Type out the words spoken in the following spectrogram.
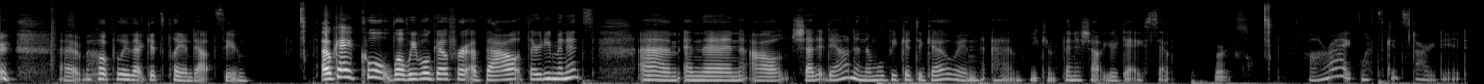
um, hopefully that gets planned out soon. Okay, cool. Well, we will go for about 30 minutes um, and then I'll shut it down and then we'll be good to go and um, you can finish out your day. So, thanks. all right, let's get started.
